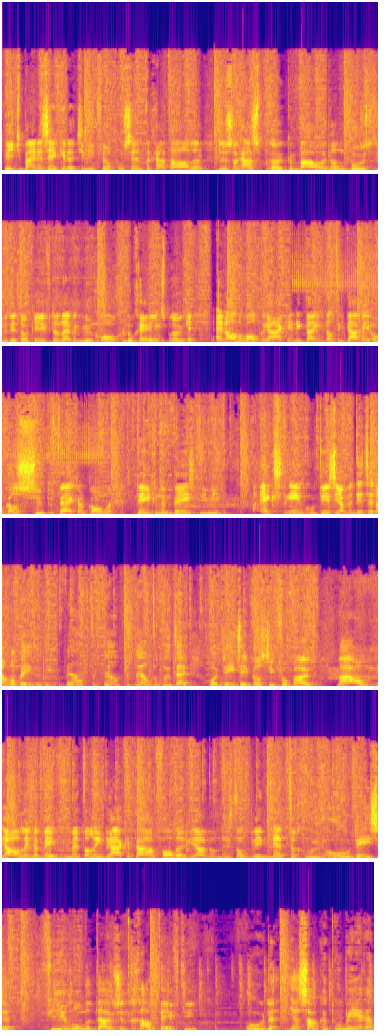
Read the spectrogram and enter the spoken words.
weet je bijna zeker dat je niet veel procenten gaat halen. Dus we gaan spreuken bouwen, dan boosten we dit ook even. Dan heb ik nu gewoon genoeg helingspreuken en allemaal draken. En ik denk dat ik daarmee ook al super ver kan komen tegen een beest die niet extreem goed is. Ja, maar dit zijn allemaal beesten die veel te veel te veel te goed zijn. Oh, deze heeft wel ziek veel buit. Maar om ja, alleen met, met alleen draken te aanvallen, ja, dan is dat weer net te goed. Oh, deze. 400.000 goud heeft hij. Oeh, ja, zou ik het proberen?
